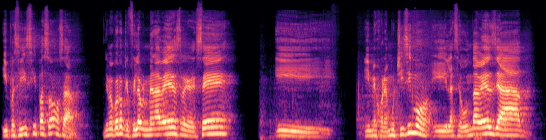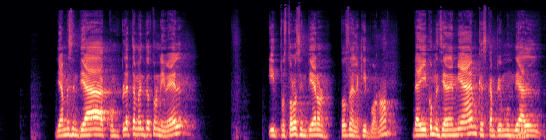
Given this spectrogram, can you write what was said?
Y pues sí, sí pasó. O sea, yo me acuerdo que fui la primera vez, regresé y, y mejoré muchísimo. Y la segunda vez ya, ya me sentía completamente a otro nivel. Y pues todos lo sintieron, todos en el equipo, ¿no? De ahí convencí a Demian, que es campeón mundial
